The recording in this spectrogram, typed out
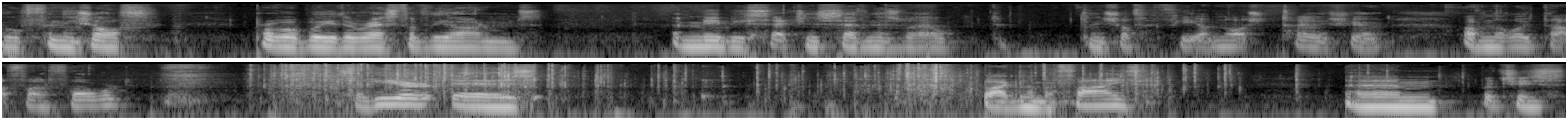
will finish off probably the rest of the arms, and maybe section seven as well to finish off the feet. I'm not entirely sure. I've not looked that far forward. So here is bag number five, um, which is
